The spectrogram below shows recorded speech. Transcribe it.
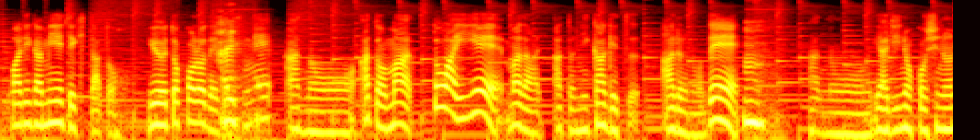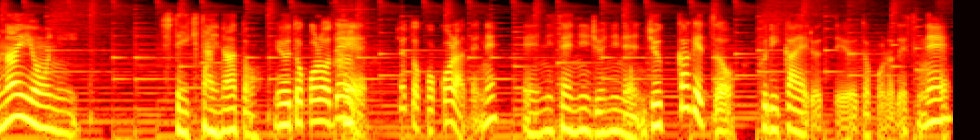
終わりが見えてきたというところでですね、あのーあとまあ、とはいえ、まだあと2ヶ月あるので、うん。あのーやり残しのないようにしていきたいなというところで、はいちょっとここらでね、えー2022年10ヶ月を振り返るっていうところですね。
